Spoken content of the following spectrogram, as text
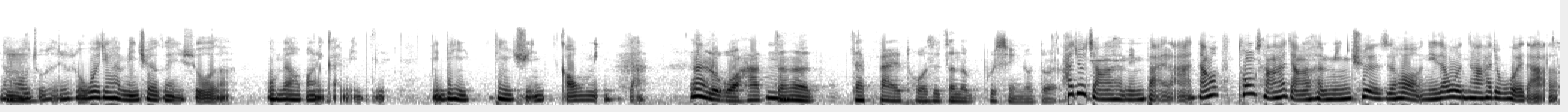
然后我主神就说：“我已经很明确的跟你说了，我没有帮你改名字，你另另寻高明。”这样。那如果他真的？再拜托是真的不行就对了，他就讲的很明白啦。然后通常他讲的很明确之后，你再问他，他就不回答了。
